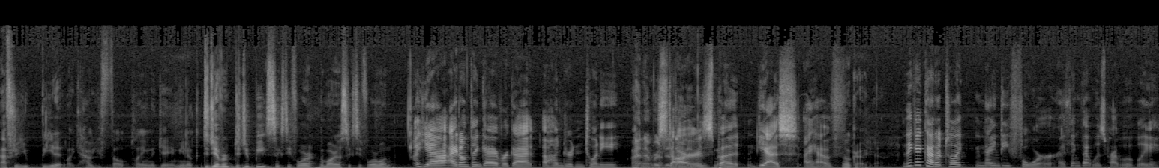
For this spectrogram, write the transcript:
after you beat it, like how you felt playing the game. You know, did you ever did you beat sixty four the Mario sixty four one? Uh, yeah, I don't think I ever got 120 I did that stars, No. but yes, I have. Okay. I think I got up to like 94. I think that was probably,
